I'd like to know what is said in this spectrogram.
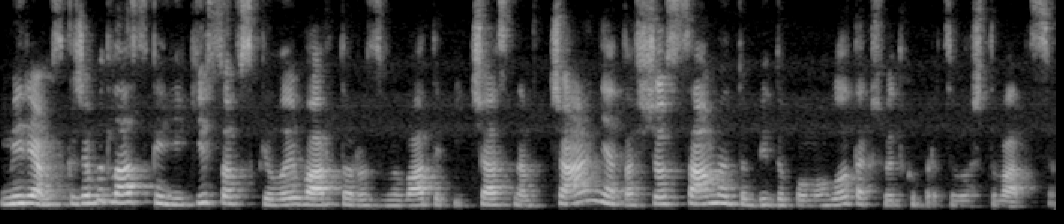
Мір'ям, скажи, будь ласка, які софт-скіли варто розвивати під час навчання та що саме тобі допомогло так швидко працевлаштуватися?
